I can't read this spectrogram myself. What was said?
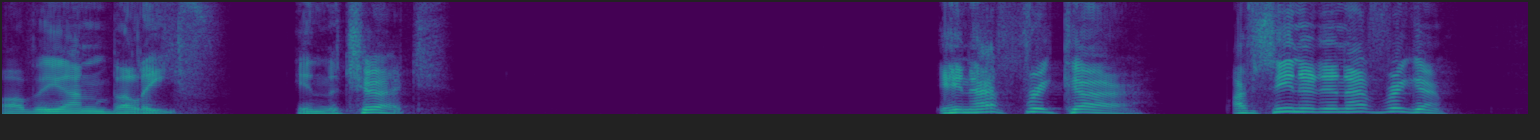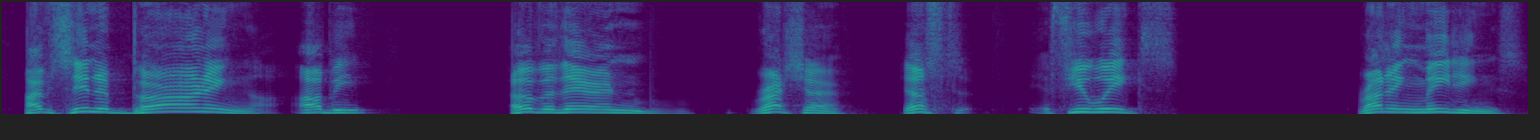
of the unbelief in the church. In Africa, I've seen it in Africa. I've seen it burning. I'll be over there in Russia just a few weeks running meetings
